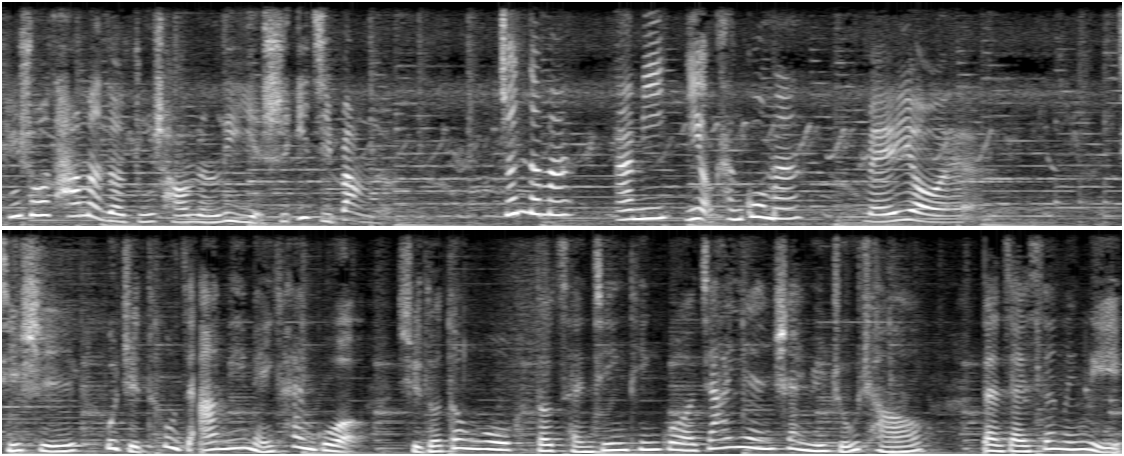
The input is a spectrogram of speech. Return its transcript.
听说他们的筑巢能力也是一级棒呢。真的吗？阿咪，你有看过吗？没有哎。其实不止兔子阿咪没看过，许多动物都曾经听过家燕善于筑巢。但在森林里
